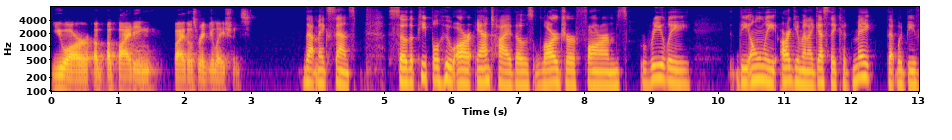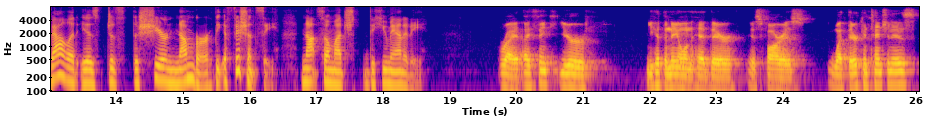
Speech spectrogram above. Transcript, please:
you are ab- abiding by those regulations. That makes sense. So the people who are anti those larger farms really the only argument I guess they could make that would be valid is just the sheer number, the efficiency, not so much the humanity. Right. I think you're you hit the nail on the head there as far as what their contention is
